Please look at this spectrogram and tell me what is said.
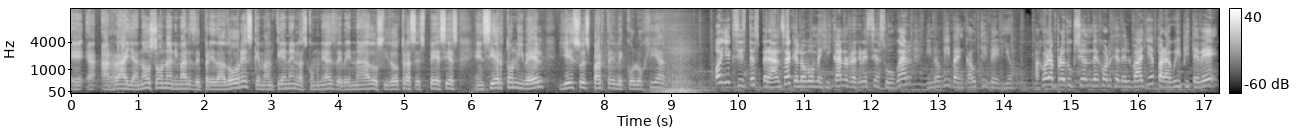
eh, a, raya, ¿no? Son animales depredadores que mantienen las comunidades de venados y de otras especies en cierto nivel y eso es parte de la ecología. Hoy existe esperanza que el lobo mexicano regrese a su hogar y no viva en cautiverio. Bajo la producción de Jorge del Valle para Wipi TV,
